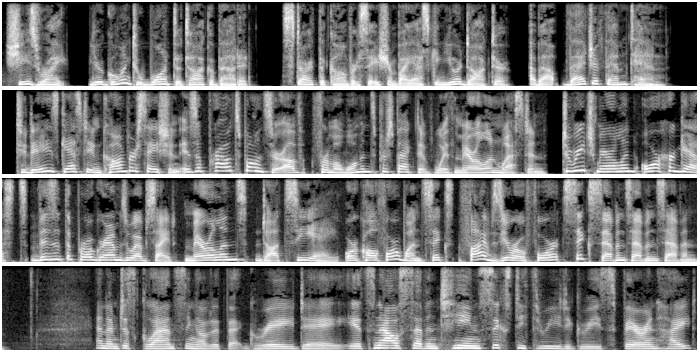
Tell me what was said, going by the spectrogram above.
She's right. You're going to want to talk about it. Start the conversation by asking your doctor about Vagifem 10. Today's guest in conversation is a proud sponsor of From a Woman's Perspective with Marilyn Weston. To reach Marilyn or her guests, visit the program's website, marilyns.ca, or call 416 504 6777. And I'm just glancing out at that gray day. It's now 1763 degrees Fahrenheit.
